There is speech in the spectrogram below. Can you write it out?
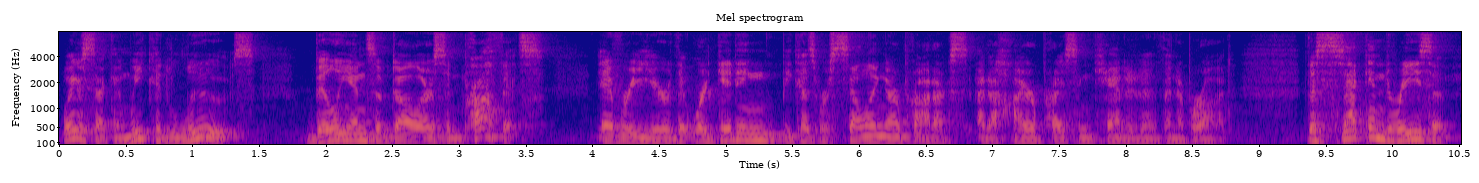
wait a second, we could lose billions of dollars in profits every year that we're getting because we're selling our products at a higher price in Canada than abroad. The second reason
